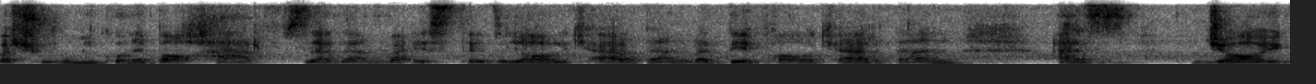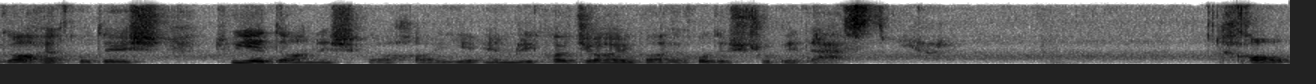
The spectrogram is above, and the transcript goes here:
و شروع می‌کنه با حرف زدن و استدلال کردن و دفاع کردن از جایگاه خودش. توی دانشگاه های امریکا جایگاه خودش رو به دست میاره. خب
